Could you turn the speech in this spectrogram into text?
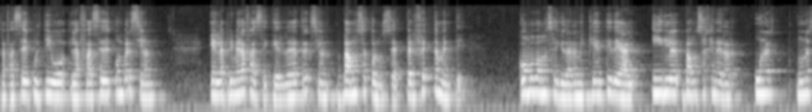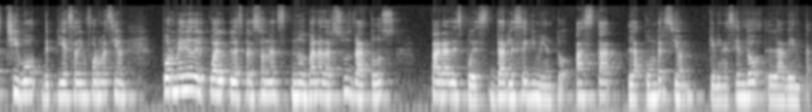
la fase de cultivo, la fase de conversión. En la primera fase, que es la de atracción, vamos a conocer perfectamente cómo vamos a ayudar a mi cliente ideal y le vamos a generar un, un archivo de pieza de información por medio del cual las personas nos van a dar sus datos para después darle seguimiento hasta la conversión que viene siendo la venta.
